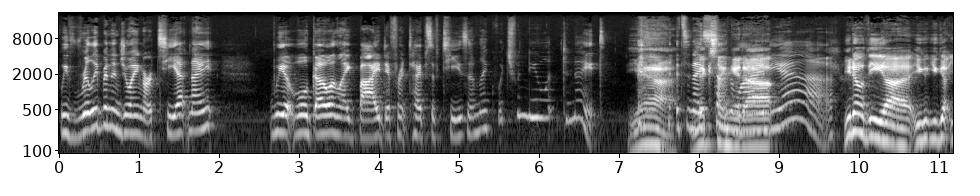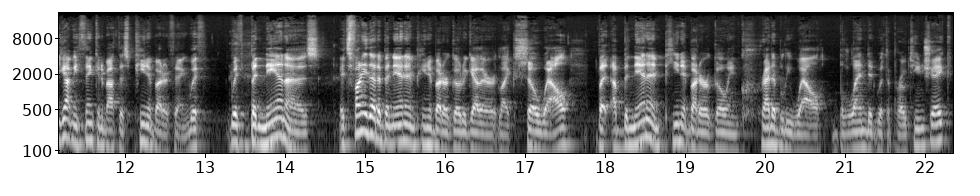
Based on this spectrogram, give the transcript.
We've really been enjoying our tea at night. We will go and like buy different types of teas. I'm like, which one do you want tonight? yeah, It's a nice mixing time it to up. Yeah. You know the uh, you, you got you got me thinking about this peanut butter thing with with bananas. It's funny that a banana and peanut butter go together like so well, but a banana and peanut butter go incredibly well blended with a protein shake.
